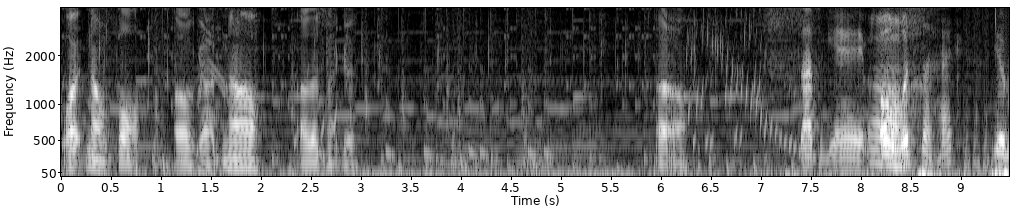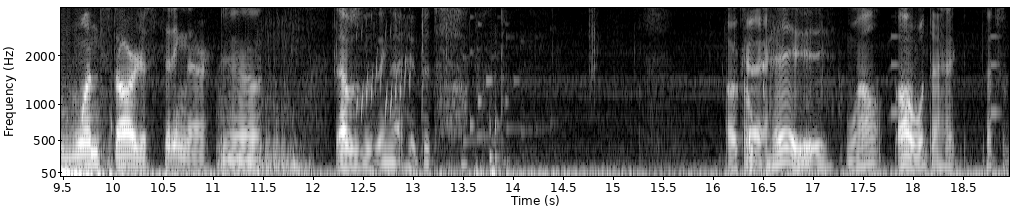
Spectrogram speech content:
What? No, fall. Oh god, no. Oh, that's not good. Uh oh. That's a game. Oh, Ugh. what's the heck? You had one star just sitting there. Yeah. That was the thing that hit the Okay. Well, oh, what the heck? That's a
